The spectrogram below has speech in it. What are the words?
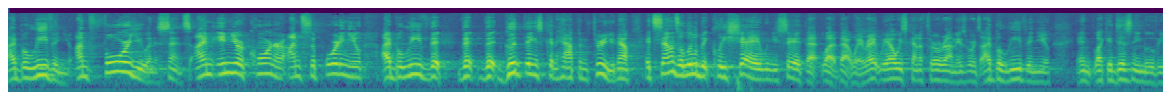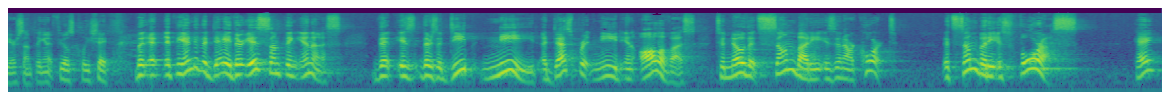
I believe in you. I'm for you in a sense. I'm in your corner. I'm supporting you. I believe that, that, that good things can happen through you. Now, it sounds a little bit cliche when you say it that, that way, right? We always kind of throw around these words, I believe in you, in like a Disney movie or something, and it feels cliche. But at, at the end of the day, there is something in us that is, there's a deep need, a desperate need in all of us to know that somebody is in our court, that somebody is for us. Okay?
